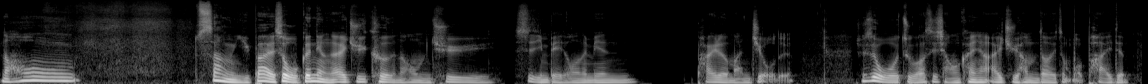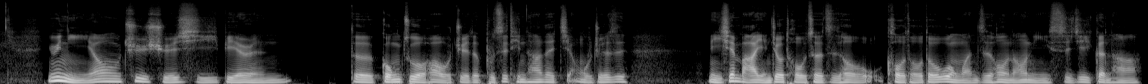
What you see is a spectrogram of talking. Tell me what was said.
然后上礼拜的时候，我跟两个 IG 客，然后我们去市井北投那边拍了蛮久的，就是我主要是想要看一下 IG 他们到底怎么拍的。因为你要去学习别人的工作的话，我觉得不是听他在讲，我觉得是你先把他研究透彻之后，口头都问完之后，然后你实际跟他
